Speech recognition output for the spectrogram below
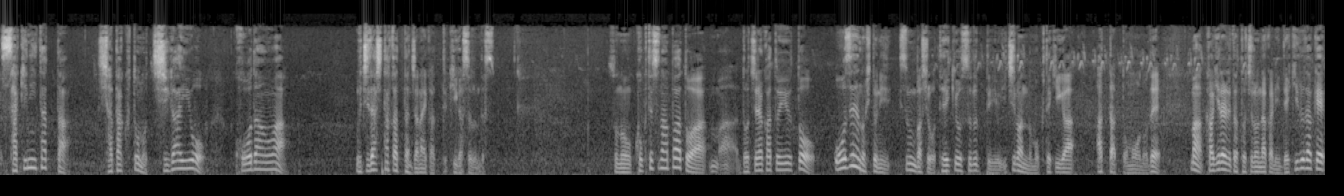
先に立った社宅との違いを公団は打ち出したかったんじゃないかって気がするんですその国鉄のアパートは、まあ、どちらかというと大勢の人に住む場所を提供するっていう一番の目的があったと思うので、まあ、限られた土地の中にできるだけ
